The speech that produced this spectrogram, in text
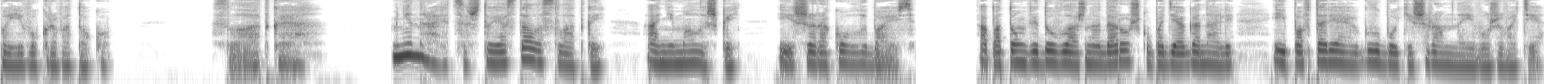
по его кровотоку. Сладкая. Мне нравится, что я стала сладкой, а не малышкой, и широко улыбаюсь. А потом веду влажную дорожку по диагонали и повторяю глубокий шрам на его животе.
